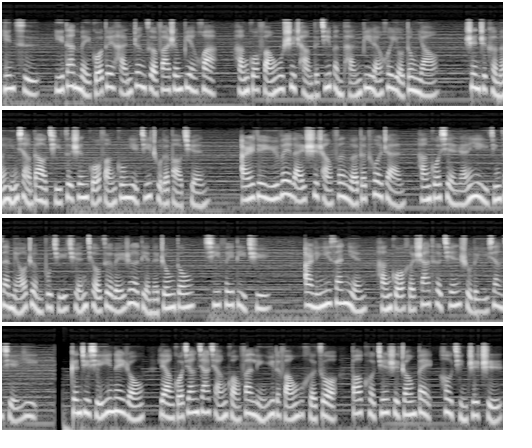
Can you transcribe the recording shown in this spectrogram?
因此，一旦美国对韩政策发生变化，韩国防务市场的基本盘必然会有动摇，甚至可能影响到其自身国防工业基础的保全。而对于未来市场份额的拓展，韩国显然也已经在瞄准布局全球最为热点的中东、西非地区。二零一三年，韩国和沙特签署了一项协议，根据协议内容，两国将加强广泛领域的防务合作，包括军事装备、后勤支持、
